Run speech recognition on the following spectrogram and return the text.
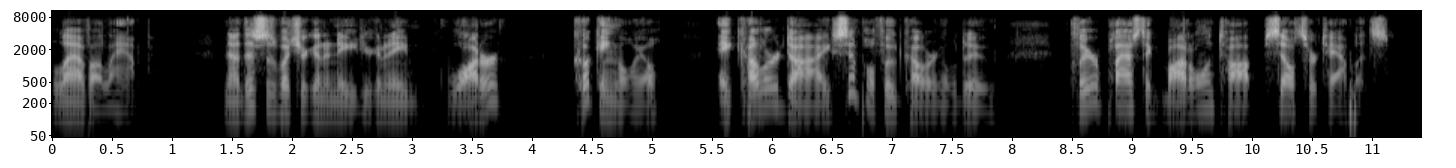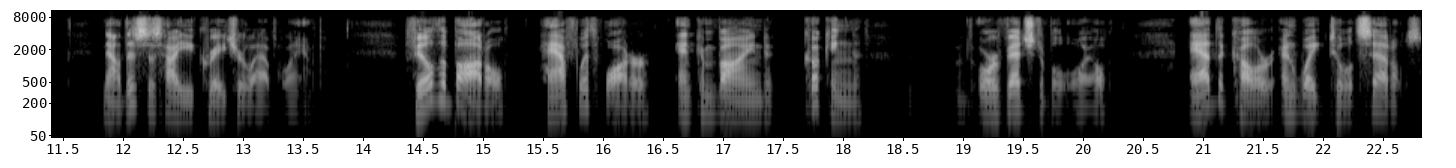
lava lamp. Now this is what you're going to need. You're going to need water, cooking oil, a color dye, simple food coloring will do, clear plastic bottle on top, seltzer tablets. Now this is how you create your lava lamp. Fill the bottle half with water and combined cooking or vegetable oil. Add the color and wait till it settles.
